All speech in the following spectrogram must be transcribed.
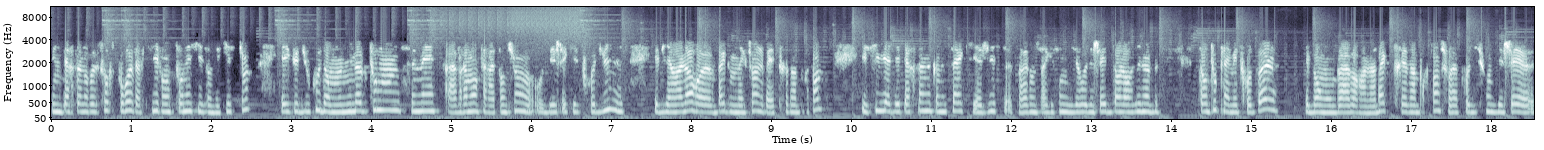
une personne ressource pour eux, vers qui ils vont se tourner s'ils ont des questions, et que du coup, dans mon immeuble, tout le monde se met à vraiment faire attention aux déchets qu'ils produisent, et bien alors, de mon action, elle va être très importante. Et s'il y a des personnes comme ça qui agissent, par exemple, sur la question du zéro déchet dans leurs immeubles, dans toute la métropole, et ben, on va avoir un impact très important sur la production de déchets euh,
